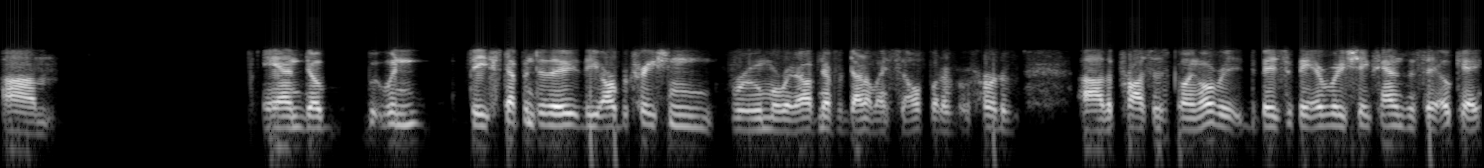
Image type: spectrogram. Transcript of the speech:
Um, and you know, when they step into the, the arbitration room or whatever, I've never done it myself, but I've heard of uh, the process going over. Basically, everybody shakes hands and say, okay,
